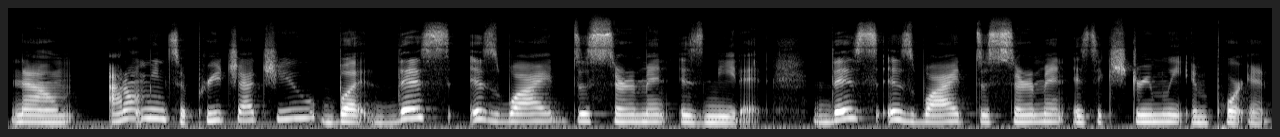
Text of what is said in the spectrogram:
Now, I don't mean to preach at you, but this is why discernment is needed. This is why discernment is extremely important.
